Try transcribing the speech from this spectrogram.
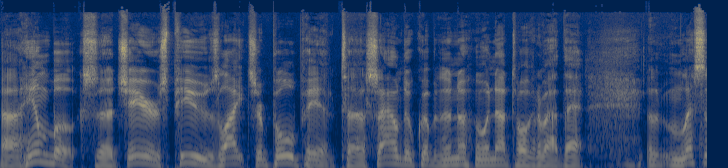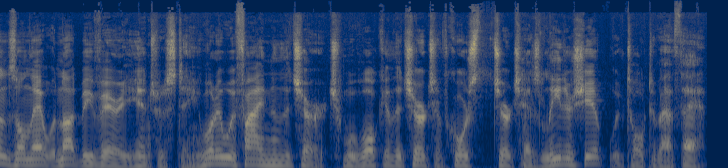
uh, hymn books, uh, chairs, pews, lights or pulpit, uh, sound equipment. No, we're not talking about that. Lessons on that would not be very interesting. What do we find in the church? We walk in the church. Of course, the church has leadership. We've talked about that.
